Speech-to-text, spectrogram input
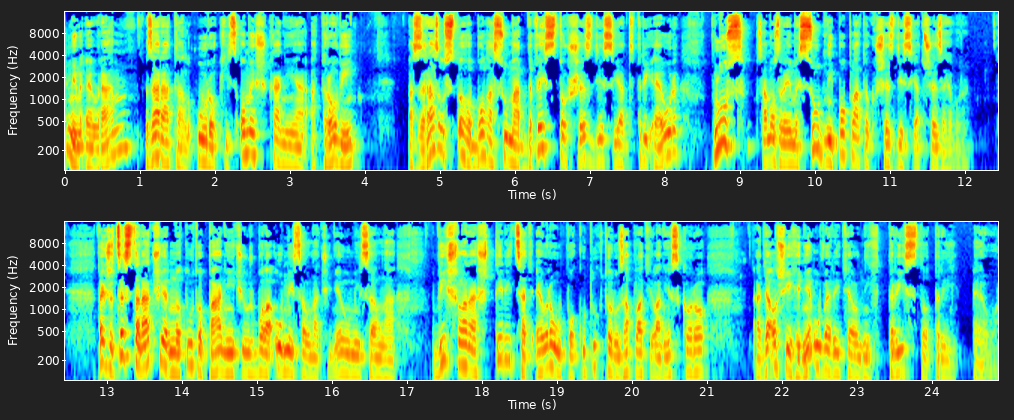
7 eurám zarátal úroky z omeškania a trovy a zrazu z toho bola suma 263 eur plus samozrejme súdny poplatok 66 eur. Takže cesta na čierno túto pani, či už bola úmyselná, či neúmyselná, vyšla na 40 eurovú pokutu, ktorú zaplatila neskoro a ďalších neuveriteľných 303 eur.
